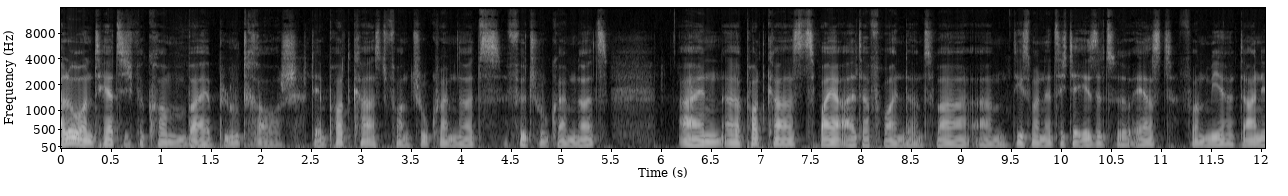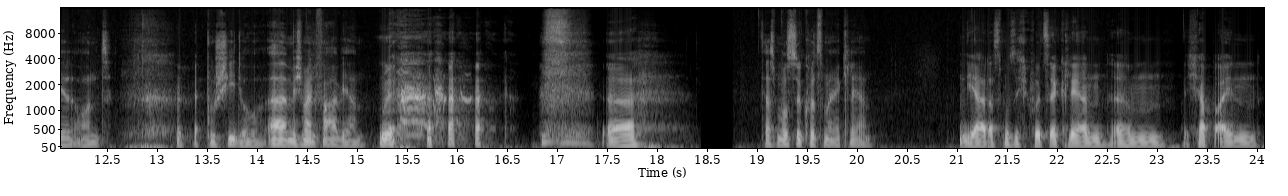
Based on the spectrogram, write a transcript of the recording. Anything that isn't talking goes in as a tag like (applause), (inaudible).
Hallo und herzlich willkommen bei Blutrausch, dem Podcast von True Crime Nerds für True Crime Nerds. Ein äh, Podcast zweier alter Freunde. Und zwar, ähm, diesmal nennt sich der Esel zuerst von mir, Daniel und (laughs) Bushido. Ähm, ich meine Fabian. (laughs) Äh. das musst du kurz mal erklären. Ja, das muss ich kurz erklären. Ähm, ich habe ein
